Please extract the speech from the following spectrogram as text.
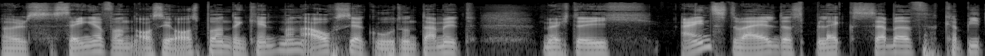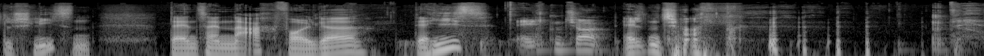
als Sänger von Ozzy Osbourne, den kennt man auch sehr gut. Und damit möchte ich einstweilen das Black Sabbath Kapitel schließen. Denn sein Nachfolger, der hieß Elton John. Elton John.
